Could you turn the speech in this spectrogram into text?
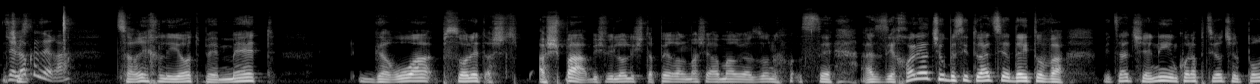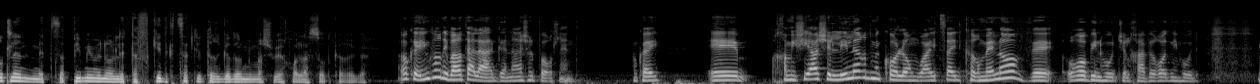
זה לא כזה רע. צריך להיות באמת גרוע פסולת אש- אשפה בשביל לא להשתפר על מה שהמריו הזונה עושה. אז יכול להיות שהוא בסיטואציה די טובה. מצד שני, עם כל הפציעות של פורטלנד, מצפים ממנו לתפקיד קצת יותר גדול ממה שהוא יכול לעשות כרגע. אוקיי, אם כבר דיברת על ההגנה של פורטלנד, אוקיי? אה, חמישייה של לילארד מקולום, וייטסייד כרמלו ורובין הוד שלך ורודני הוד.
